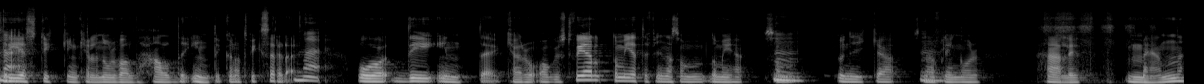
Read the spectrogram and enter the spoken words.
Tre Nej. stycken Kalle Norvald hade inte kunnat fixa det där. Nej. Och det är inte Karo och August fel. De är jättefina som de är. Som Mm. unika snöflingor. Härligt. Men,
